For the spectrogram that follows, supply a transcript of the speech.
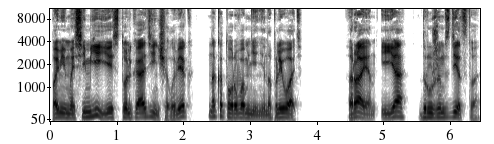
Помимо семьи есть только один человек, на которого мне не наплевать. Райан и я дружим с детства.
